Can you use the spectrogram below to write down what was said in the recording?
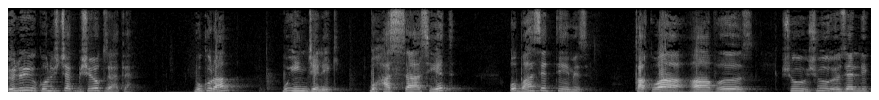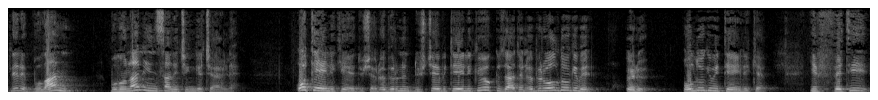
Ölüyü konuşacak bir şey yok zaten. Bu kural, bu incelik, bu hassasiyet, o bahsettiğimiz takva, hafız, şu şu özellikleri bulan, bulunan insan için geçerli. O tehlikeye düşer. Öbürünün düşeceği bir tehlike yok ki zaten. Öbürü olduğu gibi ölü. Olduğu gibi tehlike. iffeti,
